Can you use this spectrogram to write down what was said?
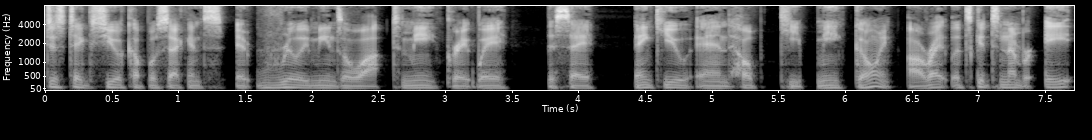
Just takes you a couple seconds. It really means a lot to me. Great way to say thank you and help keep me going. All right, let's get to number eight.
